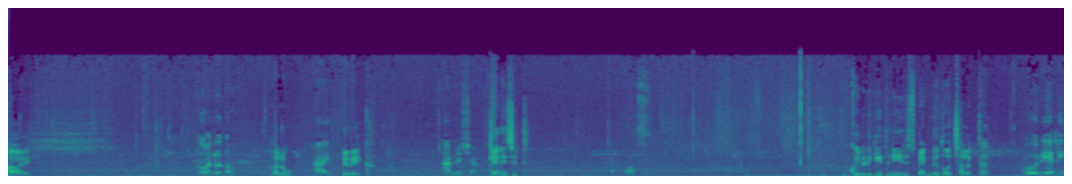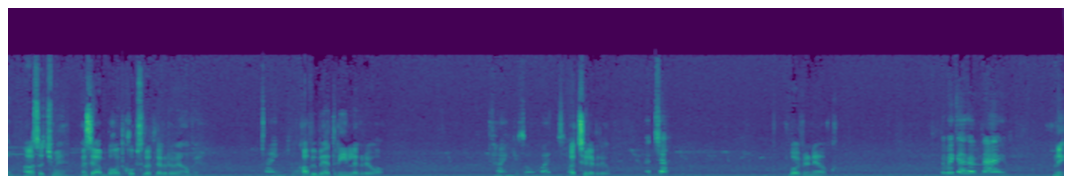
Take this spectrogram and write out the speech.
हाय कौन हो तुम? Hello hi Vivek I am Nisha can is it of course कोई लड़की इतनी रिस्पेक्ट दे तो अच्छा लगता है। ओ रियली हाँ सच में। वैसे आप बहुत खूबसूरत लग रहे हो यहाँ पे। थैंक यू काफ़ी बेहतरीन लग रहे हो आप। थैंक यू सो मच अच्छे लग रहे हो। अच्छा। बॉयफ्रेंड है आपका? तुम्हें क्या करना है? नहीं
